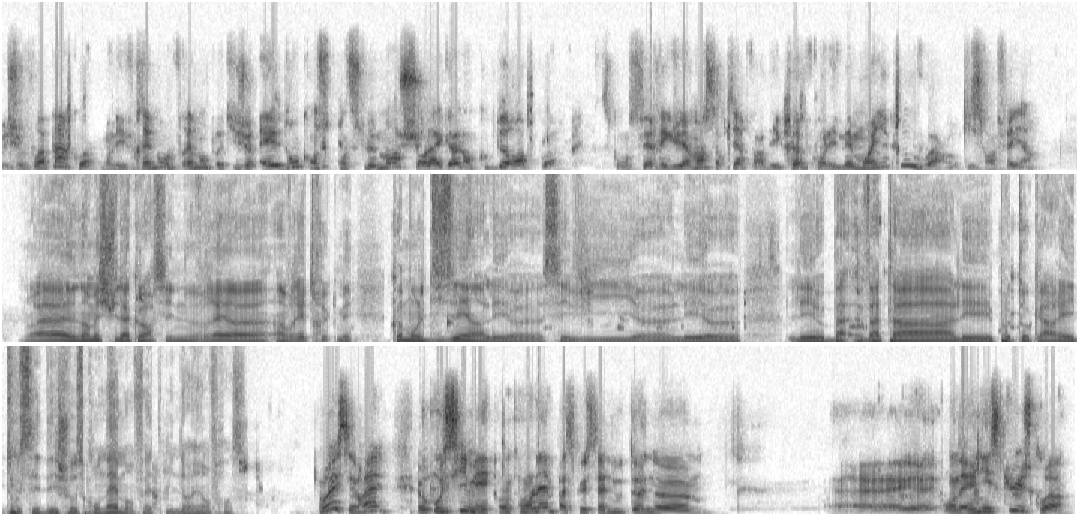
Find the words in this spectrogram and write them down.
je vois pas, quoi. On est vraiment, vraiment petit jeu. Et donc, on, se- on se le mange sur la gueule en Coupe d'Europe, quoi. Parce qu'on se fait régulièrement sortir par des clubs qui ont les mêmes moyens que nous, voire qui sont inférieurs. Ouais, non mais je suis d'accord, c'est une vraie, euh, un vrai truc, mais comme on le disait, hein, les euh, Séville, euh, les, euh, les Vata, les poteaux carrés et tout, c'est des choses qu'on aime en fait, mine de rien en France. Oui, c'est vrai. Aussi, mais on, on l'aime parce que ça nous donne. euh, euh, on a une excuse, quoi.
